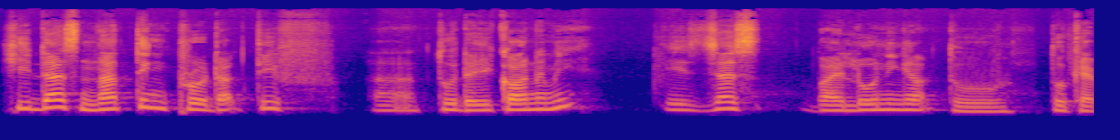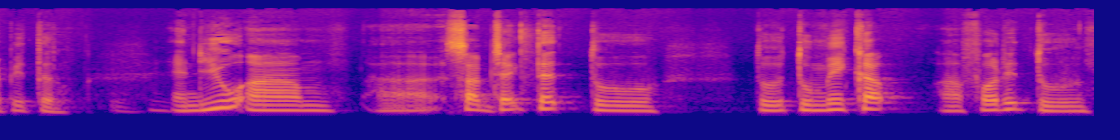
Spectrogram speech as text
he does nothing productive uh, to the economy. is just by loaning out to to capital, and you are uh, subjected to to to make up uh, for it to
